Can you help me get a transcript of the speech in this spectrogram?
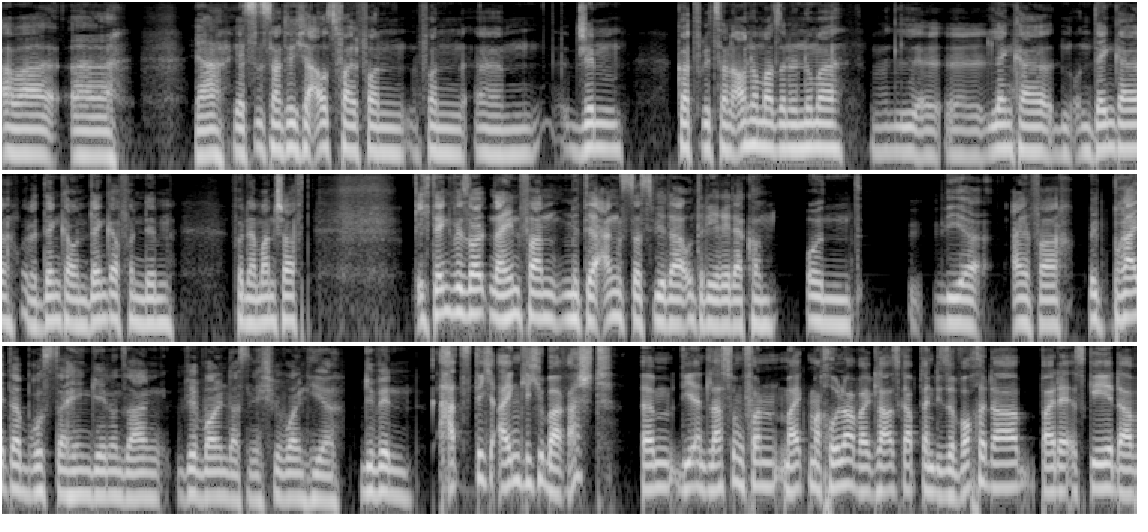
aber äh, ja, jetzt ist natürlich der Ausfall von, von ähm, Jim Gottfriedsson auch nochmal so eine Nummer. Äh, Lenker und Denker oder Denker und Denker von, dem, von der Mannschaft. Ich denke, wir sollten da hinfahren mit der Angst, dass wir da unter die Räder kommen und wir einfach mit breiter Brust dahin gehen und sagen, wir wollen das nicht, wir wollen hier gewinnen. Hat es dich eigentlich überrascht, ähm, die Entlassung von Mike Machulla? Weil klar, es gab dann diese Woche da bei der SG, da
